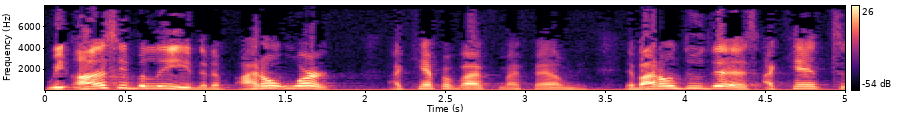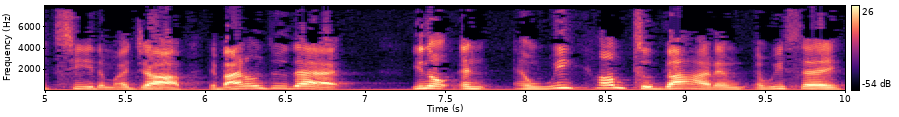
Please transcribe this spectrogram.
We honestly believe that if I don't work, I can't provide for my family. If I don't do this, I can't succeed in my job. If I don't do that, you know, and, and we come to God and, and we say,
